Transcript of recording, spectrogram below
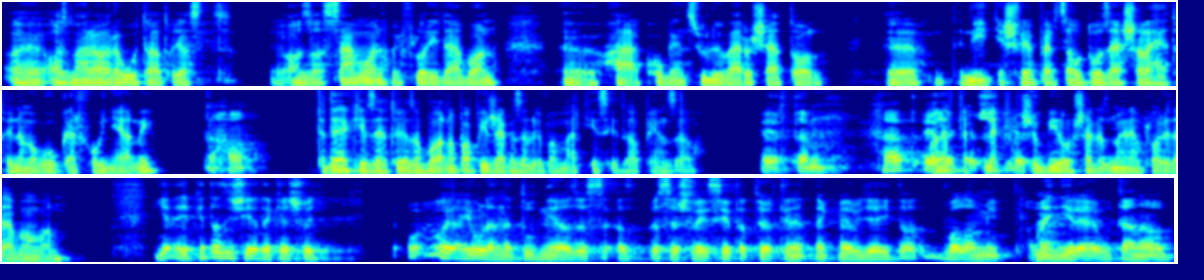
uh, az már arra utalt, hogy azt azzal számolnak, hogy Floridában uh, Hulk Hogan szülővárosától négy és fél perc autózása lehet, hogy nem a Góker fog nyerni. Aha. Tehát elképzelhető, hogy ez a barna papírzsák az elő van már készítve a pénzzel. Értem. Hát érdekes. A legfelsőbb bíróság az meg nem Floridában van. Igen, egyébként az is érdekes, hogy olyan jó lenne tudni az, össze, az összes részét a történetnek, mert ugye itt valamit, amennyire utána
